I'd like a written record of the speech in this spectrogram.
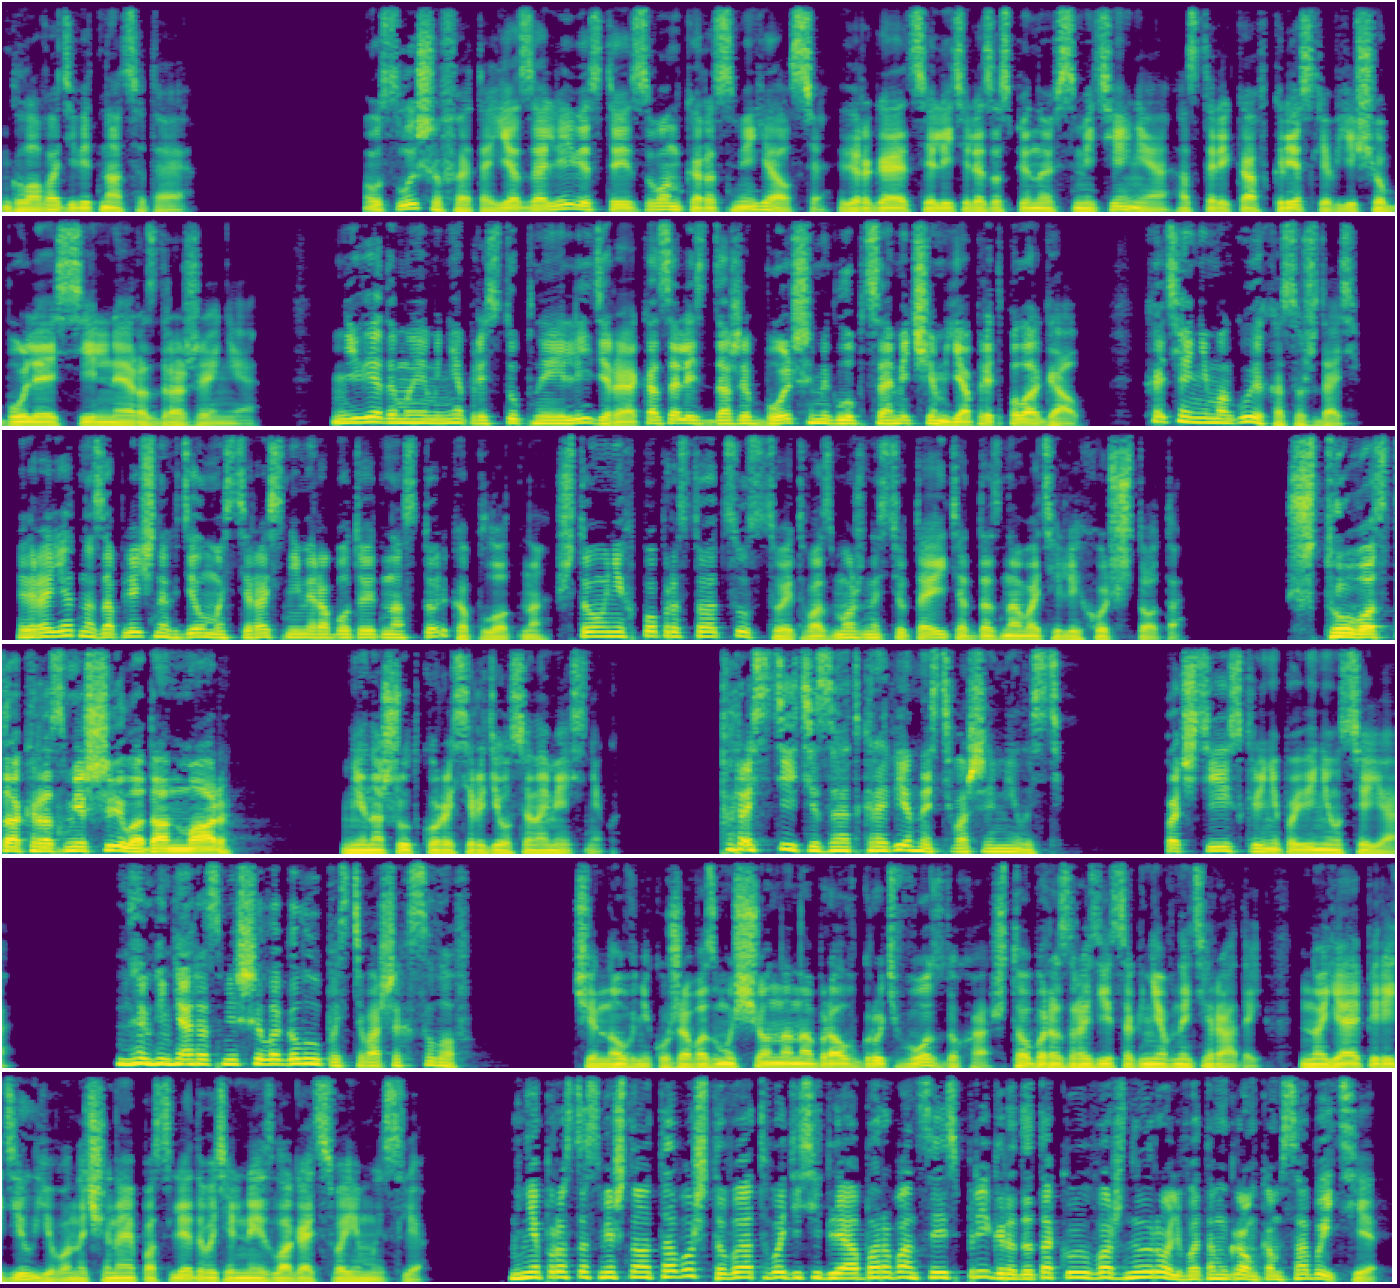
Глава 19. Услышав это, я заливисто и звонко рассмеялся, вергая целителя за спиной в смятение, а старика в кресле в еще более сильное раздражение. Неведомые мне преступные лидеры оказались даже большими глупцами, чем я предполагал. Хотя не могу их осуждать. Вероятно, заплечных дел мастера с ними работают настолько плотно, что у них попросту отсутствует возможность утаить от дознавателей хоть что-то. «Что вас так рассмешило, Данмар?» Не на шутку рассердился наместник. «Простите за откровенность, ваша милость». Почти искренне повинился я. «Но меня рассмешила глупость ваших слов». Чиновник уже возмущенно набрал в грудь воздуха, чтобы разразиться гневной тирадой, но я опередил его, начиная последовательно излагать свои мысли. «Мне просто смешно от того, что вы отводите для оборванца из пригорода такую важную роль в этом громком событии.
